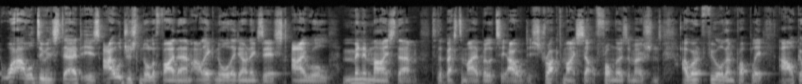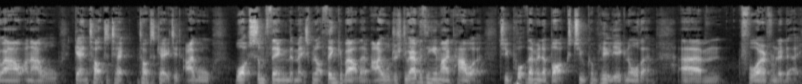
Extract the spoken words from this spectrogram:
what I will do instead is I will just nullify them. I'll ignore they don't exist. I will minimize them to the best of my ability. I will distract myself from those emotions. I won't feel them properly. I'll go out and I will get intoxicated. I will watch something that makes me not think about them, I will just do everything in my power to put them in a box, to completely ignore them um, forever and a day.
